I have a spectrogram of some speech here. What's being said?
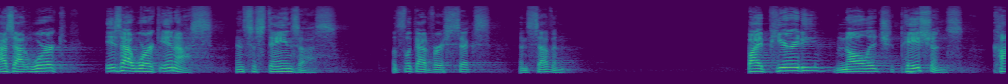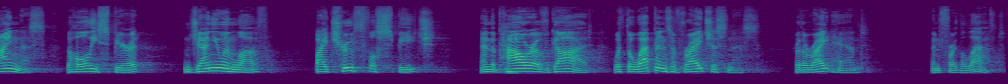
as at work, is at work in us and sustains us. Let's look at verse 6 and 7. By purity, knowledge, patience, kindness, the Holy Spirit, genuine love, by truthful speech, and the power of God with the weapons of righteousness for the right hand and for the left.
